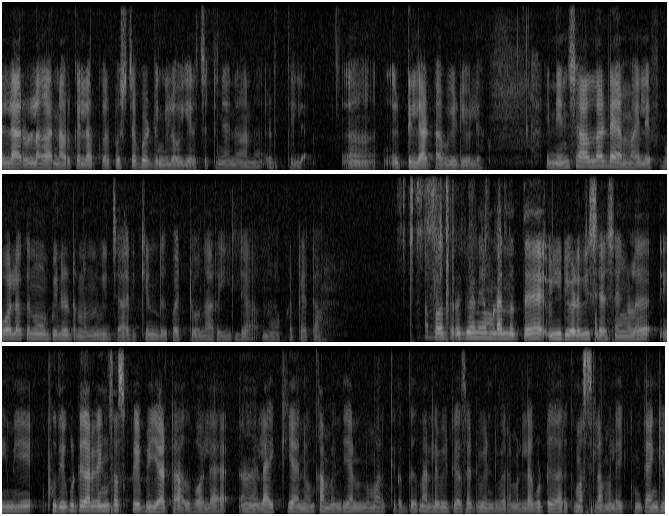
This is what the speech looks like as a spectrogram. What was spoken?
എല്ലാവരും ഉള്ള കാരണം അവർക്ക് എല്ലാവർക്കും ചിലപ്പോൾ ഇഷ്ടപ്പെട്ടെങ്കിലോ വിചാരിച്ചിട്ട് ഞാൻ അങ്ങനെ എടുത്തില്ല. ഇട്ടില്ല കേട്ടോ വീഡിയോയിൽ ഇനി ഇൻഷാല്ല ഡാം മൈ ലൈഫ് പോലൊക്കെ നോമ്പിന് ഇടണം എന്ന് വിചാരിക്കുന്നുണ്ട് പറ്റുമോ എന്നറിയില്ല നോക്കട്ടെ കേട്ടോ അപ്പോൾ അത്രയ്ക്കാണ് നമ്മുടെ ഇന്നത്തെ വീഡിയോയുടെ വിശേഷങ്ങൾ ഇനി പുതിയ കൂട്ടുകാരെങ്കിൽ സബ്സ്ക്രൈബ് ചെയ്യാട്ടോ. അതുപോലെ ലൈക്ക് ചെയ്യാനും കമന്റ് ചെയ്യാനൊന്നും മറക്കരുത്. നല്ല വീഡിയോസായിട്ട് വീണ്ടും വരാം. എല്ലാ കൂട്ടുകാർക്കും അസ്സാം വലൈക്കും താങ്ക്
